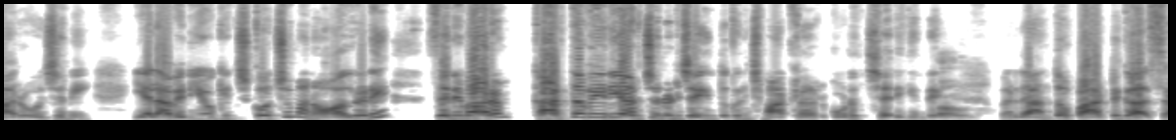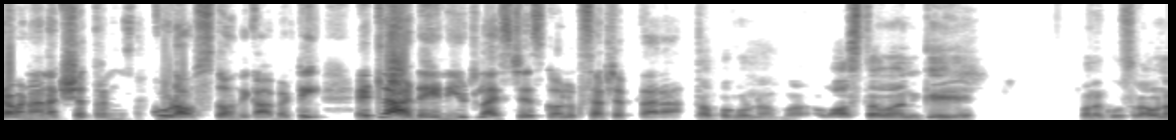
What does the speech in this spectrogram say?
ఆ రోజుని ఎలా వినియోగించుకోవచ్చు? మనం ఆల్రెడీ శనివారం కార్తవీర్య అర్జునుడి జయంతి గురించి మాట్లాడుకోవడం జరిగింది. మరి దాంతో పాటుగా శ్రవణ నక్షత్రం కూడా వస్తోంది కాబట్టి ఎట్లా ఆ డేని యూటిలైజ్ చేసుకోవాలి? ఒకసారి చెప్తారా? తప్పకుండా అమ్మా. వాస్తవానికి మనకు శ్రవణ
